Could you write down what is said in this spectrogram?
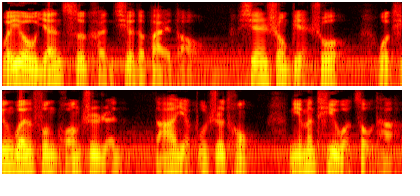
唯有言辞恳切的拜倒。先生便说：“我听闻疯狂之人打也不知痛，你们替我揍他，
